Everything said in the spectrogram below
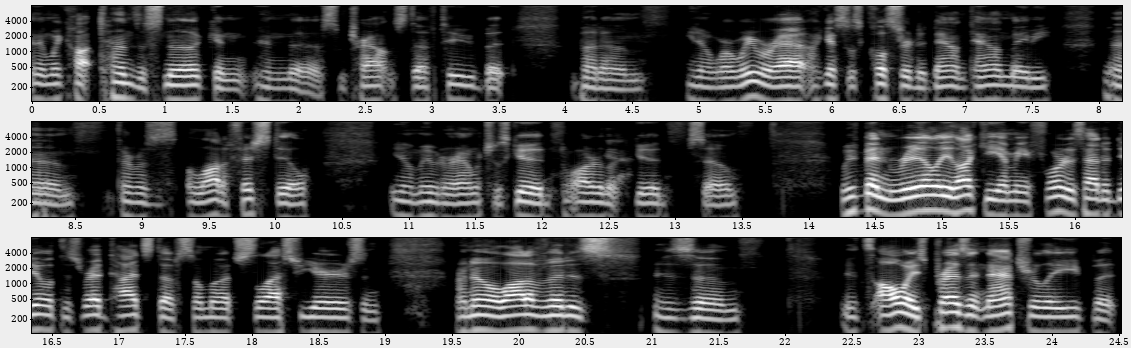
And then we caught tons of snook and and uh, some trout and stuff too. But but um, you know, where we were at, I guess it was closer to downtown. Maybe Mhm. um, there was a lot of fish still, you know, moving around, which was good. The water looked good, so we've been really lucky. I mean, Florida's had to deal with this red tide stuff so much the last few years, and I know a lot of it is is um, it's always present naturally, but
